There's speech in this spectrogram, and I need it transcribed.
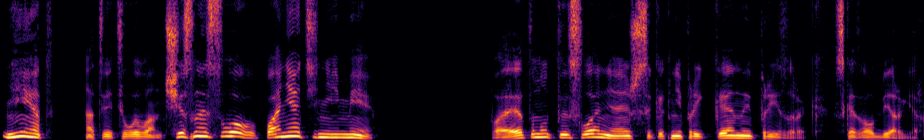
«Нет», ответил Иван. «Честное слово, понятия не имею». «Поэтому ты слоняешься, как неприкаянный призрак», — сказал Бергер.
